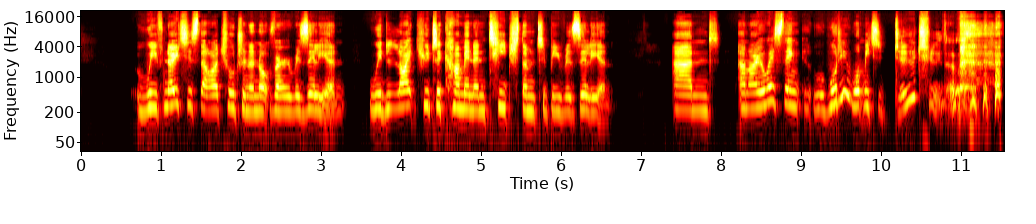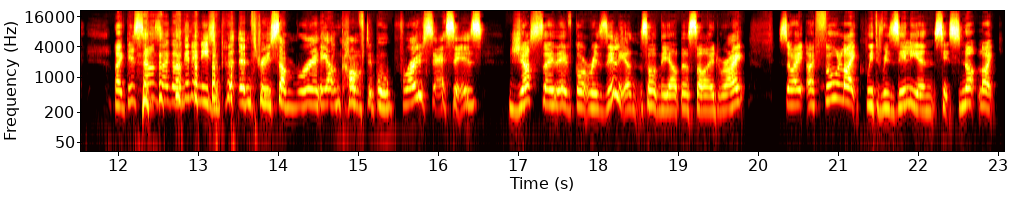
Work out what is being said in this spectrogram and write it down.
We've noticed that our children are not very resilient. We'd like you to come in and teach them to be resilient. And and I always think, what do you want me to do to them? like this sounds like I'm going to need to put them through some really uncomfortable processes just so they've got resilience on the other side, right? So I, I feel like with resilience, it's not like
